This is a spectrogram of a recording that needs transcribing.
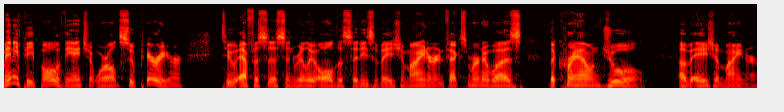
many people of the ancient world superior to Ephesus and really all the cities of Asia Minor. In fact, Smyrna was the crown jewel of Asia Minor.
